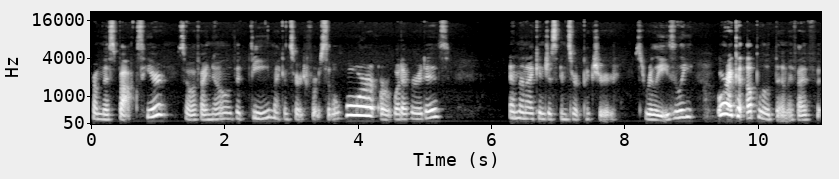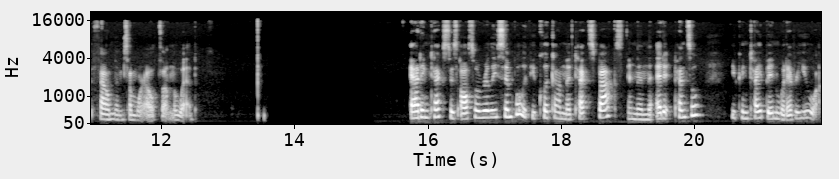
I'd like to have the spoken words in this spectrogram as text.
from this box here. So if I know the theme, I can search for Civil War or whatever it is. And then I can just insert pictures really easily or I could upload them if I've found them somewhere else on the web. Adding text is also really simple. If you click on the text box and then the edit pencil, you can type in whatever you want.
